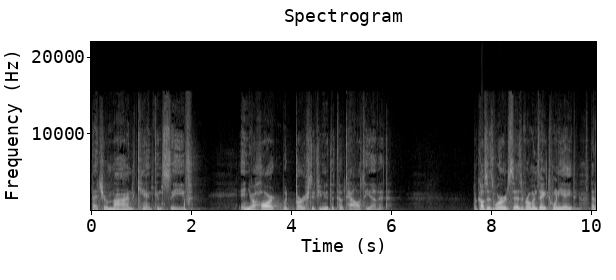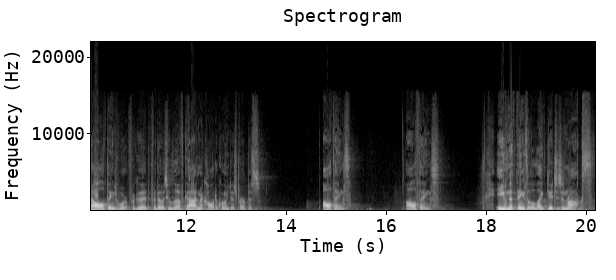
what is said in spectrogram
that your mind can't conceive. And your heart would burst if you knew the totality of it. Because his word says in Romans 8 28 that all things work for good for those who love God and are called according to his purpose. All things. All things. Even the things that look like ditches and rocks,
